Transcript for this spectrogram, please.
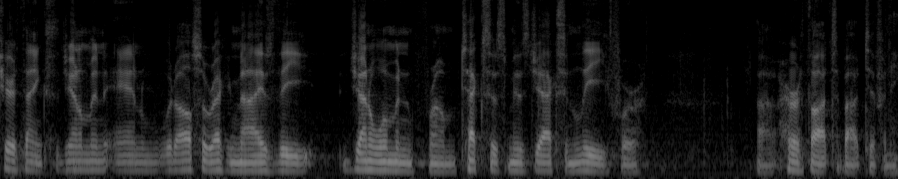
Chair thanks the gentleman and would also recognize the gentlewoman from Texas, Ms. Jackson Lee, for uh, her thoughts about Tiffany.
